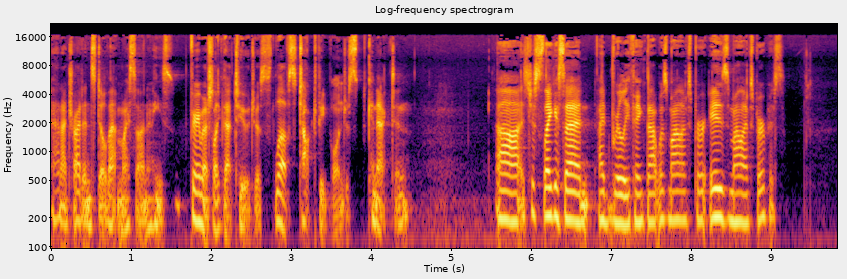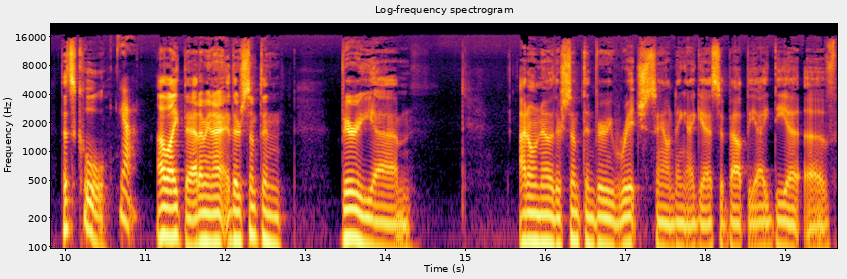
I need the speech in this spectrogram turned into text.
and I try to instill that in my son, and he's very much like that too. Just loves to talk to people and just connect. And uh, it's just like I said, I really think that was my life's pur- is my life's purpose. That's cool. Yeah, I like that. I mean, I, there's something very, um, I don't know, there's something very rich sounding, I guess, about the idea of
